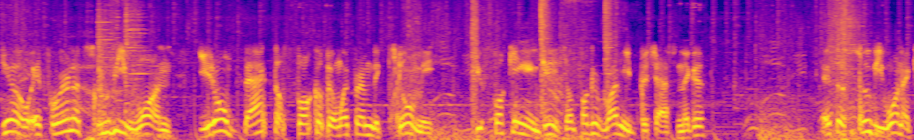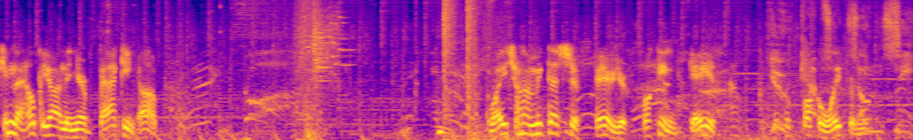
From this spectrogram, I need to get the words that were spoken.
Yo, if we're in a 2v1, you don't back the fuck up and wait for him to kill me. You fucking engage. Don't fucking run me, bitch ass nigga. It's a 2v1. I came to help you out and then you're backing up. Why are you trying to make that shit fair? You're fucking gay as hell. Get the fuck away from me.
